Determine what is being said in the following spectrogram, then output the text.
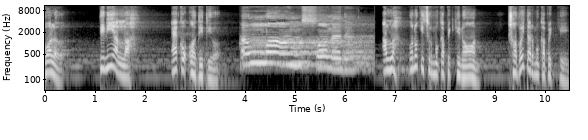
বল তিনি আল্লাহ এক ও অদ্বিতীয়। আল্লাহ কোনো কিছুর মুখাপেক্ষী নন সবাই তার মুখাপেক্ষী।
